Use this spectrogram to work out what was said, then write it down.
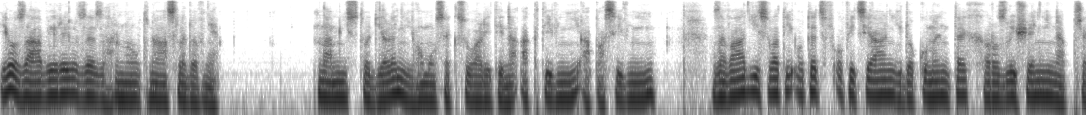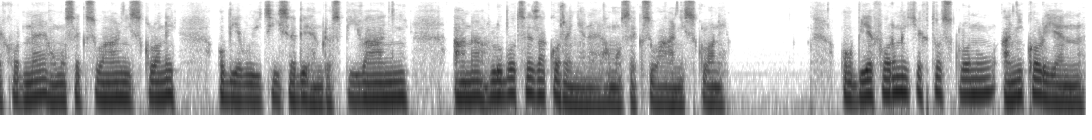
Jeho závěry lze zhrnout následovně. Na místo dělení homosexuality na aktivní a pasivní zavádí svatý otec v oficiálních dokumentech rozlišení na přechodné homosexuální sklony objevující se během dospívání a na hluboce zakořeněné homosexuální sklony. Obě formy těchto sklonů a nikoli jen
